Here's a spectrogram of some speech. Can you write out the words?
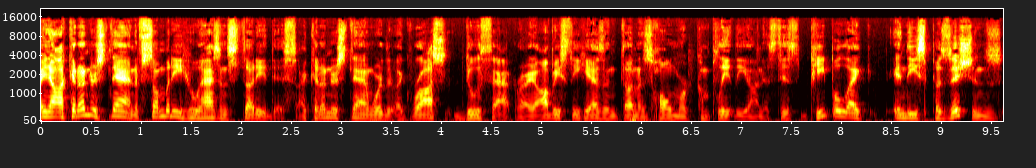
you know, I could understand if somebody who hasn't studied this, I could understand where, like Ross Douthat, right? Obviously, he hasn't done his homework completely on this. This people like in these positions,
